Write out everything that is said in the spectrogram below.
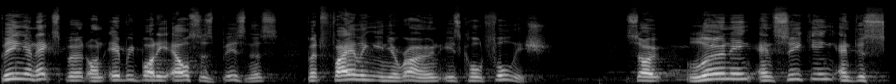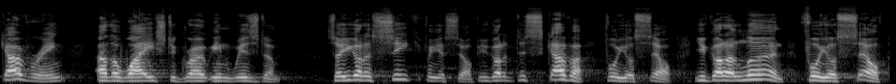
being an expert on everybody else's business but failing in your own is called foolish. So, learning and seeking and discovering are the ways to grow in wisdom. So, you've got to seek for yourself. You've got to discover for yourself. You've got to learn for yourself.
